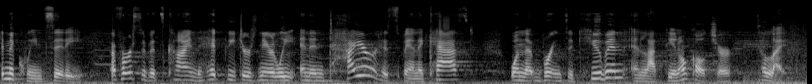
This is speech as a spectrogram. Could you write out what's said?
in the Queen City. A first of its kind, the hit features nearly an entire Hispanic cast, one that brings the Cuban and Latino culture to life.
